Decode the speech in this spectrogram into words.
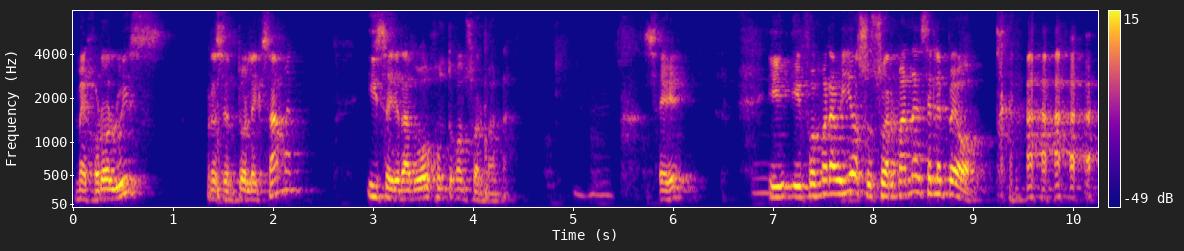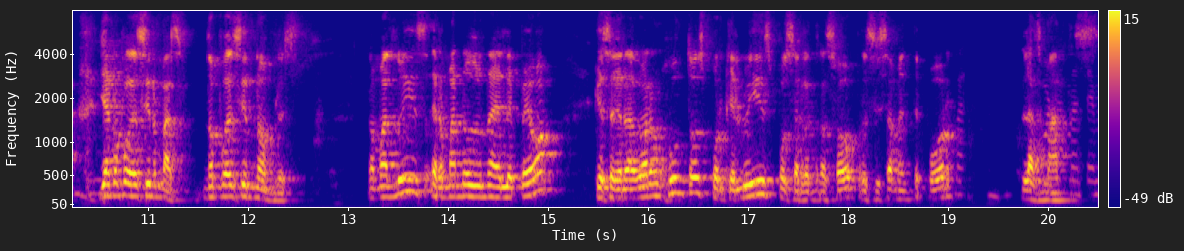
Mejoró Luis, presentó el examen y se graduó junto con su hermana. Sí. Y, fue maravilloso. Su hermana es LPO. ya no puedo decir más, no puedo decir nombres. Nomás Luis, hermano de una LPO, que se graduaron juntos porque Luis pues, se retrasó precisamente por las mates.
